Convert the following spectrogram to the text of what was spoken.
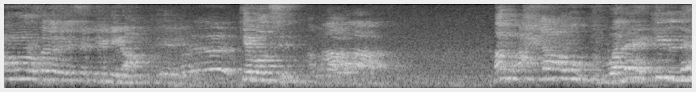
অমর হয়ে গেছে ঠিক কিনা? কে বলছে? বাল আহইয়া ওয়ালাকিন লা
